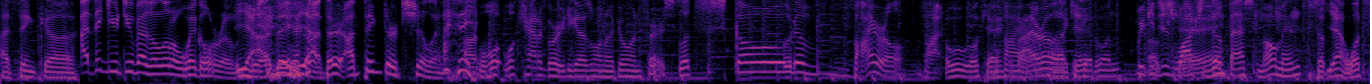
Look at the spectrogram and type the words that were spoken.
I think, uh, I think YouTube has a little wiggle room. yeah, here. they, yeah, they're. I think they're chilling. Alright, what, what category do you guys want to go in first? Let's go to viral. Vi- oh, okay. Viral. Viral. I like that's a good one. We can just watch the best moments. So, yeah, what's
